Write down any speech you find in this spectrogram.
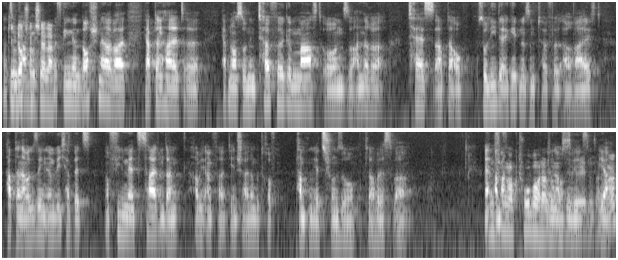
das ging doch schon schneller. Das ging dann doch schneller, weil ich habe dann halt, äh, ich habe noch so einen Töffel gemacht und so andere Tests, habe da auch solide Ergebnisse im Töffel erreicht, habe dann aber gesehen, irgendwie, ich habe jetzt noch viel mehr Zeit und dann habe ich einfach die Entscheidung getroffen, Pumpen jetzt schon so, ich glaube, das war äh, Anfang Oktober oder so genau muss es gewesen sein. Ja. Ne?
